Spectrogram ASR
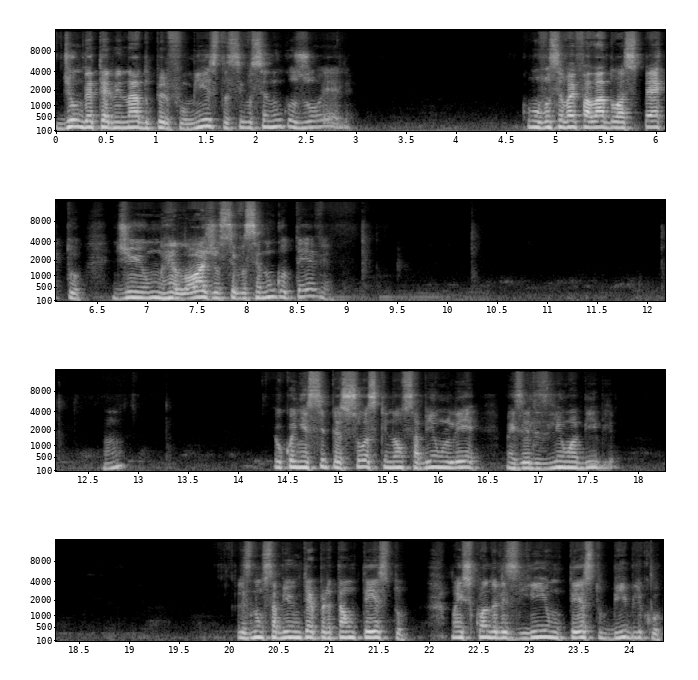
de um determinado perfumista se você nunca usou ele. Como você vai falar do aspecto de um relógio se você nunca o teve? Hum? Eu conheci pessoas que não sabiam ler, mas eles liam a Bíblia. Eles não sabiam interpretar um texto, mas quando eles liam um texto bíblico,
